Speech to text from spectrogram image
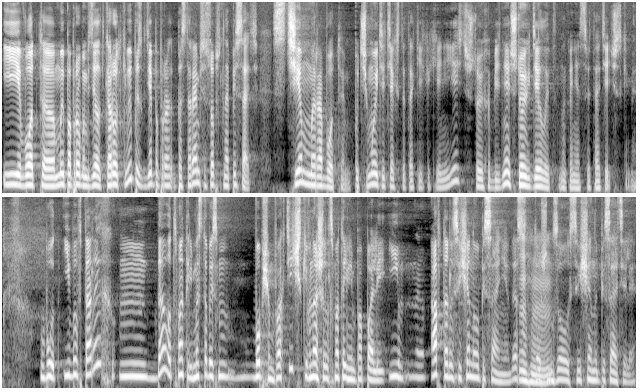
И вот э, мы попробуем сделать короткий выпуск, где постараемся, собственно, описать, с чем мы работаем, почему эти тексты такие, какие они есть, что их объединяет, что их делает, наконец, святоотеческими. Вот. И во-вторых, да, вот смотри, мы с тобой, в общем, фактически в наше рассмотрение попали и авторы Священного Писания, да, uh-huh. то, что называлось священнописатели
